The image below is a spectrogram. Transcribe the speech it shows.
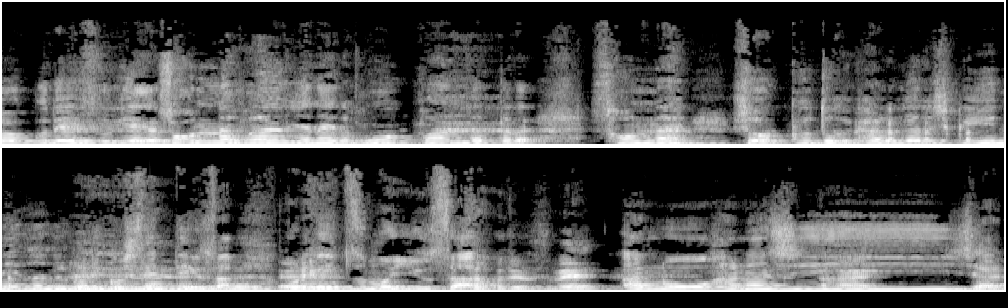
ョックです。いやいや、そんなファンじゃないだろ、ほんファンだったら、そんな、ショックとか軽々しく言えねえぞ、ニコニコしてっていうさ、俺がいつも言うさそう、ですね。あの、話じゃ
